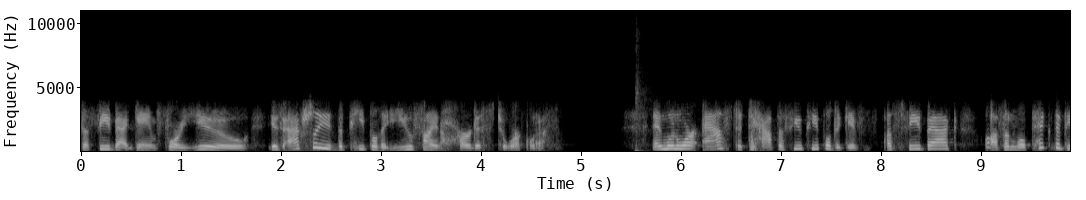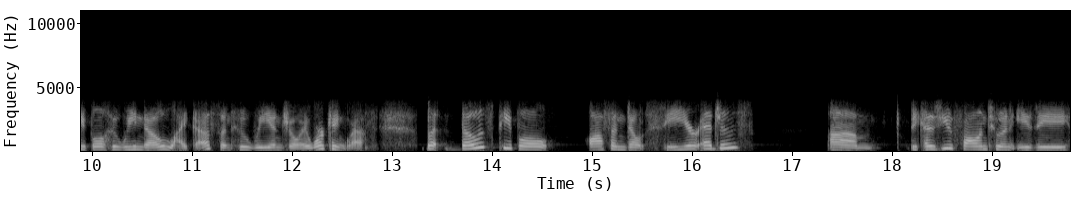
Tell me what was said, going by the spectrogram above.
the feedback game for you is actually the people that you find hardest to work with. And when we're asked to tap a few people to give us feedback, often we'll pick the people who we know like us and who we enjoy working with. But those people often don't see your edges um, because you fall into an easy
